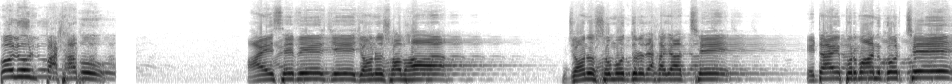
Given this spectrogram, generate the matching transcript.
বলুন, পাঠাবো। আইএসএফের যে জনসভা জনসমুদ্র দেখা যাচ্ছে। এটাই প্রমাণ করছে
